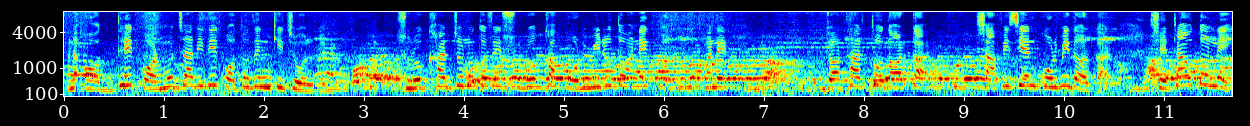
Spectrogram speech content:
মানে অর্ধেক কর্মচারীদের কতদিন কি চলবে? সুরক্ষার জন্য তো সেই সুরক্ষা কর্মীরও তো অনেক মানে যথার্থ দরকার। সাফিসিয়েন্ট কর্মী দরকার, সেটাও তো নেই।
